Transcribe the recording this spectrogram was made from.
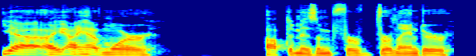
Yeah, I, I have more optimism for Verlander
